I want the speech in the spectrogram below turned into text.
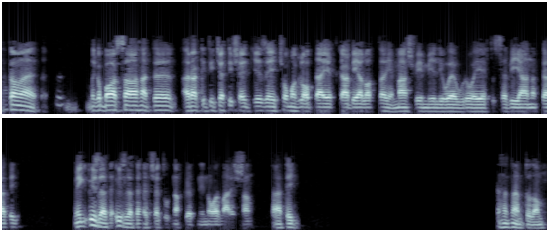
Hát a, meg a Barca, hát a Rakiticet is egy, egy csomaglabdáért kb. eladta, ilyen másfél millió euróért a Sevillának, tehát így még üzlet, üzletet se tudnak kötni normálisan. Tehát így hát nem tudom.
